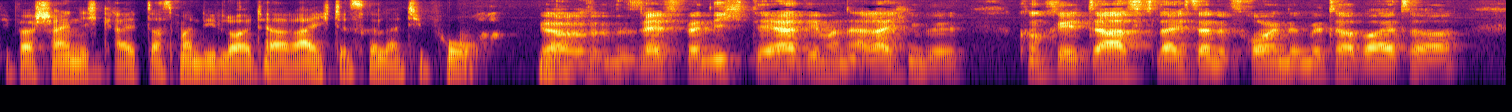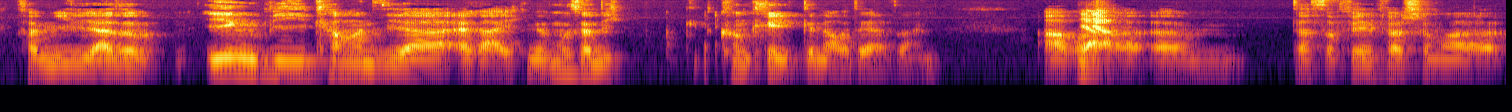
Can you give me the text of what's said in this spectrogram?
Die Wahrscheinlichkeit, dass man die Leute erreicht, ist relativ hoch. Ja, selbst wenn nicht der, den man erreichen will, konkret da ist, vielleicht seine Freunde, Mitarbeiter, Familie, also irgendwie kann man sie ja erreichen. Es muss ja nicht konkret genau der sein. Aber ja. ähm, das ist auf jeden Fall schon mal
